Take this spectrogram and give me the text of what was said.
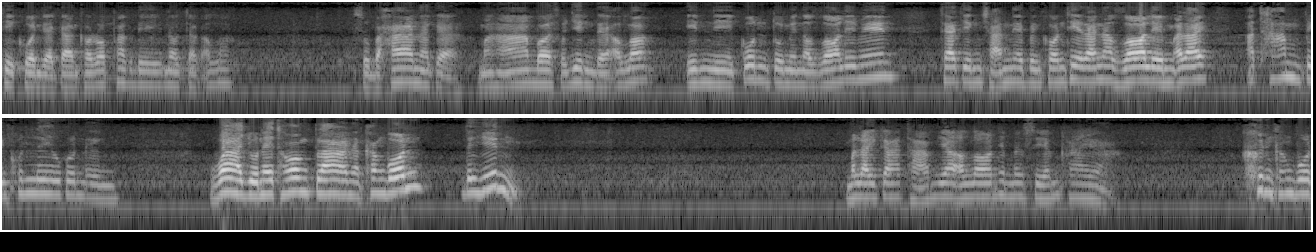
ที่ควรแก่การเคารพภักดี นอกจากอัลลอฮ์سبحانك มหาบริสุทธิ์ยิ่งแด่อัลลอฮ์إني كنت من الظالمين แท้จริงฉันเนี่ยเป็นคนที่ไรนะ ظالم อะไรอาธรรมเป็นคนเลวคนหนึ่ง ว่าอยู่ในท้องปลาเนี่ยข้างบนได้ยินมาลายกาถามيا الله เนี่ยมันเสียงใครอะ ขึ้นข้างบน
